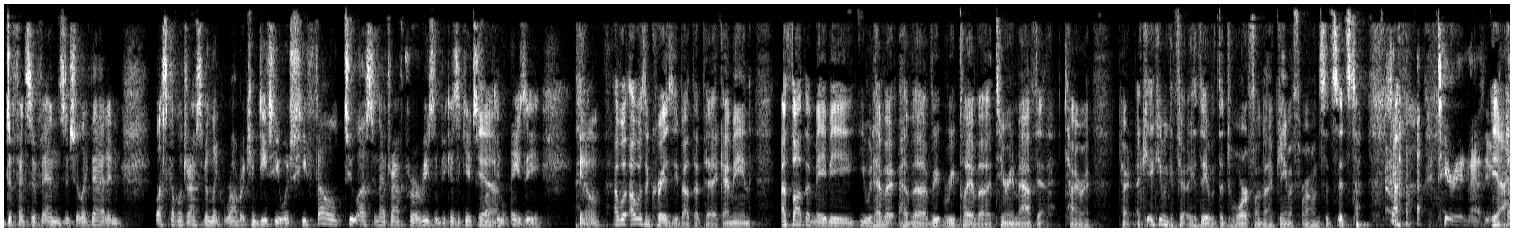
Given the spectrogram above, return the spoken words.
defensive ends and shit like that and the last couple of drafts have been like Robert Nkemdiche, which he fell to us in that draft for a reason because the kid's Yeah. fucking lazy, you know. I w- I wasn't crazy about the pick. I mean, I thought that maybe you would have a have a re- replay of a Tyrion Mathieu Tyrant. Tyrant. I can't even confuse the the dwarf on the Game of Thrones. It's it's Tyrion Mathieu. yeah.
